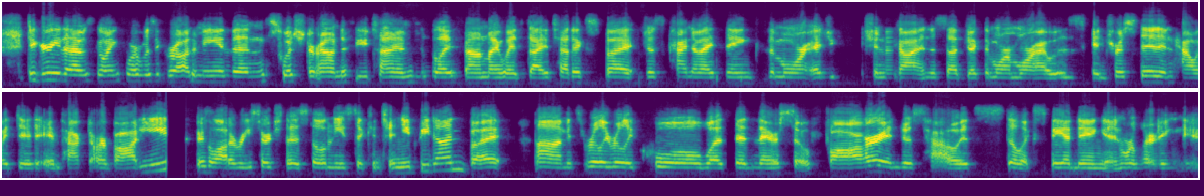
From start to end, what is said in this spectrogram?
degree that I was going for was agronomy, then switched around a few times until I found my way to dietetics. But just kind of, I think the more education I got in the subject, the more and more I was interested in how it did impact our body there's a lot of research that still needs to continue to be done, but um, it's really, really cool what's been there so far and just how it's still expanding and we're learning new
